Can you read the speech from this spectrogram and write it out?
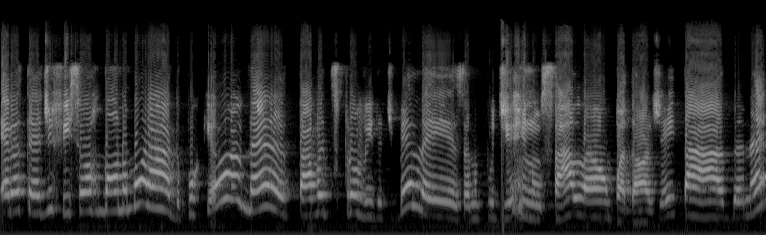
era até difícil arrumar um namorado, porque eu né, estava desprovida de beleza, não podia ir num salão para dar uma ajeitada, né?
